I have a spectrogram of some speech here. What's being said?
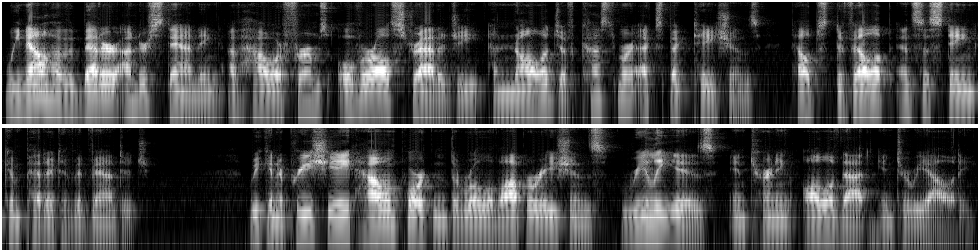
we now have a better understanding of how a firm's overall strategy and knowledge of customer expectations helps develop and sustain competitive advantage. We can appreciate how important the role of operations really is in turning all of that into reality.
